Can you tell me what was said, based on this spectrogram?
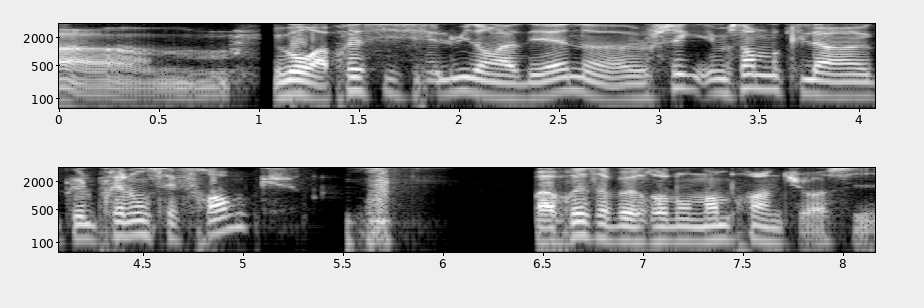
Euh, Mais bon, après, si c'est lui dans l'ADN, euh, je sais qu'il me semble qu'il a que le prénom c'est Franck. Après, ça peut être un nom d'emprunt, tu vois, si.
